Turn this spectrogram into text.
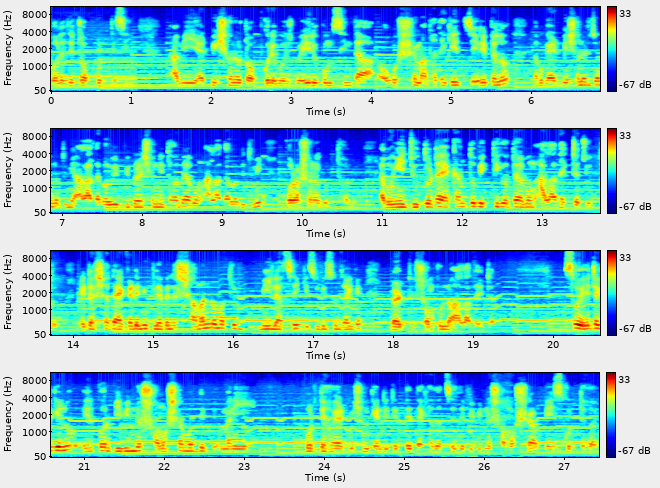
কলেজে টপ করতেছি আমি অ্যাডমিশনেও টপ করে বসবো। এইরকম চিন্তা অবশ্যই মাথা থেকে জেরে পেল এবং অ্যাডমিশনের জন্য তুমি আলাদাভাবে প্রিপারেশন নিতে হবে এবং আলাদাভাবে তুমি পড়াশোনা করতে হবে। এবং এই যুদ্ধটা একান্ত ব্যক্তিগত এবং আলাদা একটা যুদ্ধ। এটার সাথে একাডেমিক লেভেলের সামান্য মাত্র মিল আছে কিছু কিছু জায়গায় বাট সম্পূর্ণ আলাদা এটা। সো এটা গেল। এরপর বিভিন্ন সমস্যার মধ্যে মানে পড়তে হয় অ্যাডমিশন ক্যান্ডিডেটদের দেখা যাচ্ছে যে বিভিন্ন সমস্যা ফেস করতে হয়।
